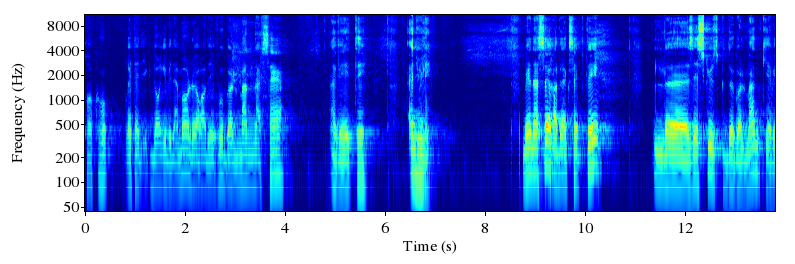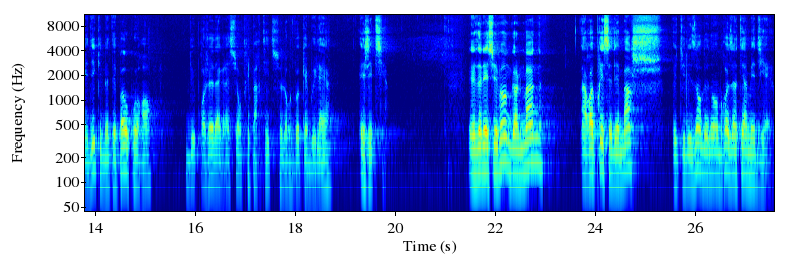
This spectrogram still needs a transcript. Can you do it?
Franco-Britanniques. Donc évidemment, le rendez-vous Goldman-Nasser avait été annulé. Mais Nasser avait accepté les excuses de Goldman qui avait dit qu'il n'était pas au courant du projet d'agression tripartite selon le vocabulaire égyptien. Les années suivantes, Goldman a repris ses démarches utilisant de nombreux intermédiaires.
